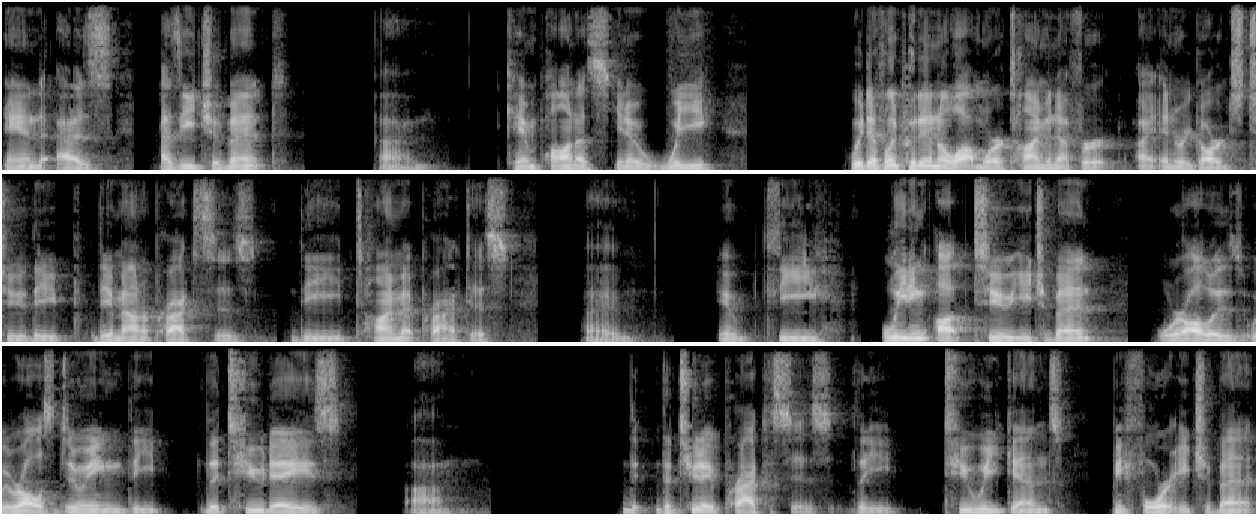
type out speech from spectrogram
and as as each event um, came upon us, you know, we we definitely put in a lot more time and effort uh, in regards to the the amount of practices, the time at practice. Uh, you know, the leading up to each event, we're always we were always doing the the two days, um, the, the two day practices, the two weekends before each event.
